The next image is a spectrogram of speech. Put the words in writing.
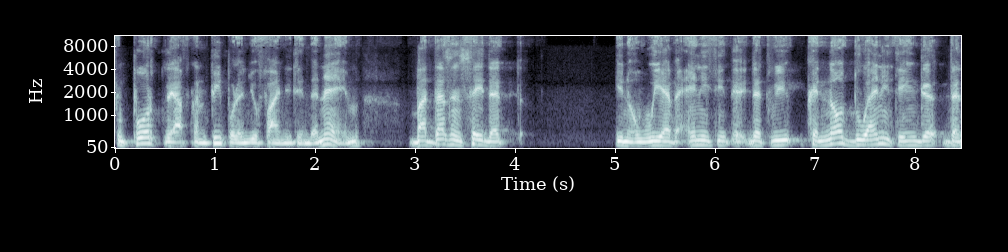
support the Afghan people and you find it in the name, but doesn't say that you know we have anything eh, that we cannot do anything that,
